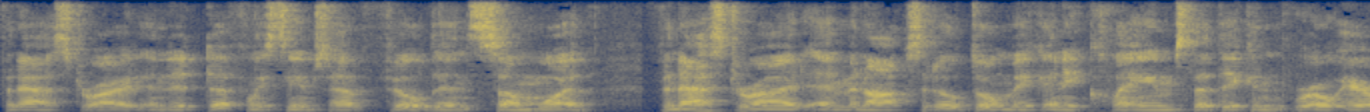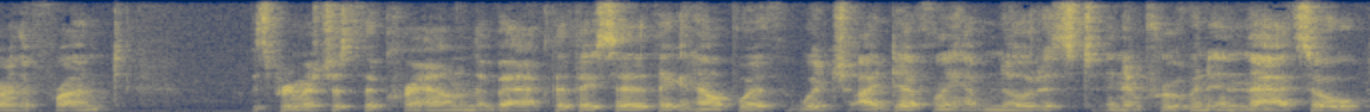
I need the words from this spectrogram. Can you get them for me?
finasteride, and it definitely seems to have filled in somewhat. Finasteride and minoxidil don't make any claims that they can grow hair in the front. It's pretty much just the crown and the back that they say that they can help with, which I definitely have noticed an improvement in that. So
